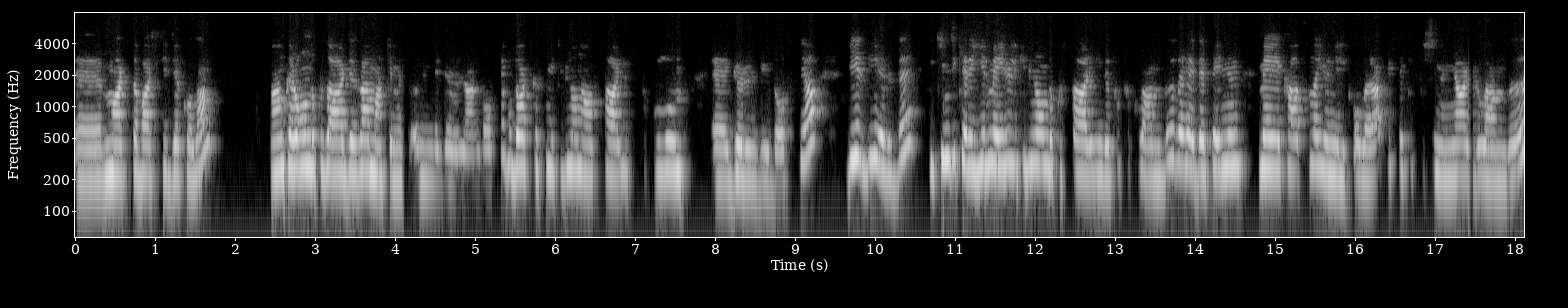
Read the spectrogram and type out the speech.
e, e, Mart'ta başlayacak olan Ankara 19 Ağır Ceza Mahkemesi önünde görülen dosya. Bu 4 Kasım 2016 tarihli tutukluluğun e, görüldüğü dosya. Bir diğeri de ikinci kere 20 Eylül 2019 tarihinde tutuklandığı ve HDP'nin MYK'sına yönelik olarak 8 kişinin yargılandığı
